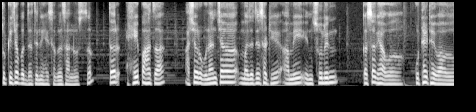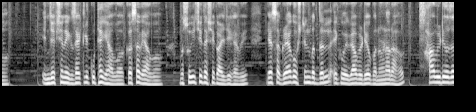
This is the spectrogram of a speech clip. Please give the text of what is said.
चुकीच्या पद्धतीने हे सगळं चालू असतं. तर हे पाहता अशा रुग्णांच्या मदतीसाठी आम्ही इन्सुलिन कसं घ्यावं? कुठे ठेवावं? इंजेक्शन एक्झॅक्टली कुठे घ्यावं? कसं घ्यावं? व सुईची कशी काळजी घ्यावी? या सगळ्या गोष्टींबद्दल एक वेगळा व्हिडिओ बनवणार आहोत. हा व्हिडिओ जर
